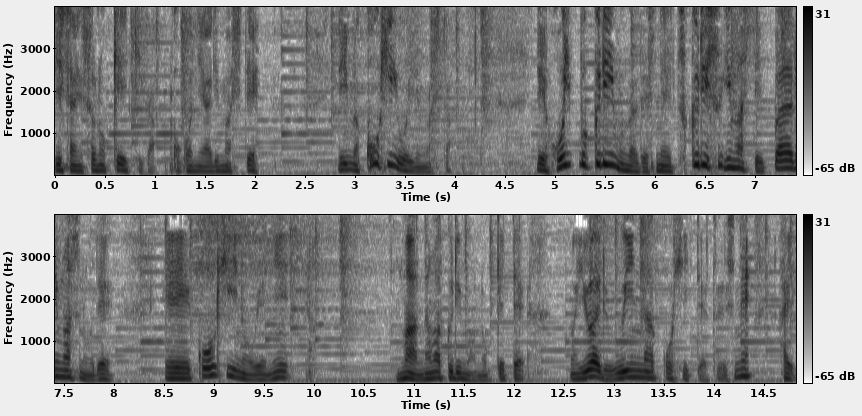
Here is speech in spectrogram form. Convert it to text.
実際にそのケーキがここにありまして、で今コーヒーを入れました。で、ホイップクリームがですね、作りすぎましていっぱいありますので、えー、コーヒーの上に、まあ生クリームを乗っけて、まあ、いわゆるウインナーコーヒーってやつですね。はい。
